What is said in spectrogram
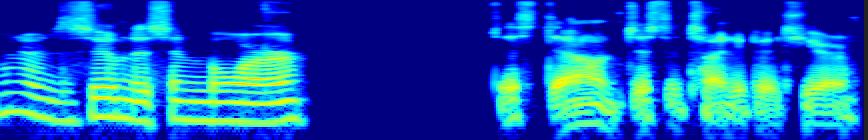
I'm gonna zoom this in more, just down just a tiny bit here.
